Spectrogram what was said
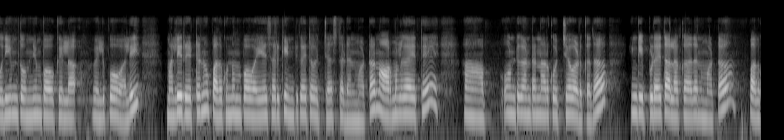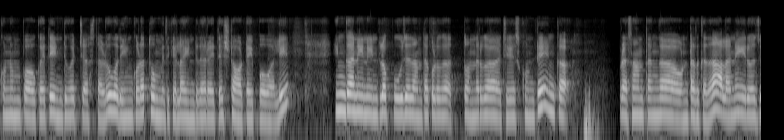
ఉదయం తొమ్మిది పావుకిలా వెళ్ళిపోవాలి. మళ్ళీ రిటర్న్ పదకొండు పావు అయ్యేసరికి ఇంటికైతే వచ్చేస్తాడనమాట నార్మల్గా అయితే ఒంటి గంటన్నరకు వచ్చేవాడు కదా. ఇంక ఇప్పుడైతే అలా కాదనమాట. పదకొండు పావుకి అయితే ఇంటికి వచ్చేస్తాడు. ఉదయం కూడా తొమ్మిదికి ఇలా ఇంటి దగ్గర అయితే స్టార్ట్ అయిపోవాలి. ఇంకా నేను ఇంట్లో పూజ అదంతా కూడా తొందరగా చేసుకుంటే ఇంకా ప్రశాంతంగా ఉంటుంది కదా. అలానే ఈరోజు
